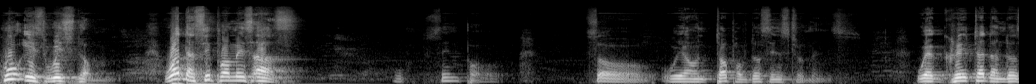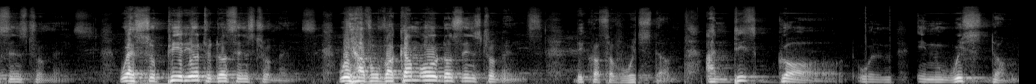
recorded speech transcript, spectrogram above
Who is wisdom? What does he promise us? Simple. So we are on top of those instruments. We're greater than those instruments. We're superior to those instruments. We have overcome all those instruments because of wisdom. And this God will, in wisdom,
